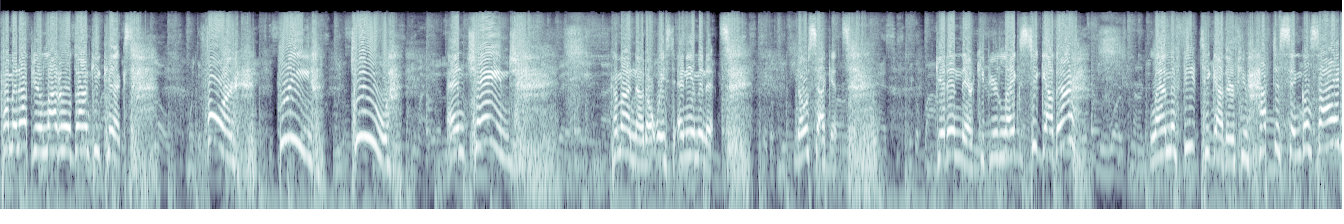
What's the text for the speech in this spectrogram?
Coming up, your lateral donkey kicks. Four, three, two, and change. Come on now, don't waste any minutes. No seconds. Get in there, keep your legs together. Land the feet together. If you have to single side,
